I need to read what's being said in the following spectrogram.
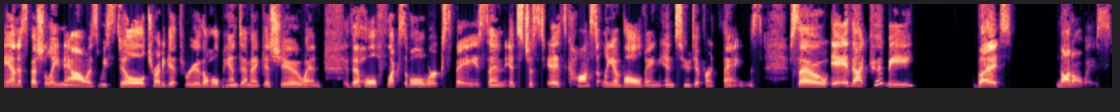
And especially now, as we still try to get through the whole pandemic issue and the whole flexible workspace. And it's just, it's constantly evolving into different things. So it, that could be, but not always.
